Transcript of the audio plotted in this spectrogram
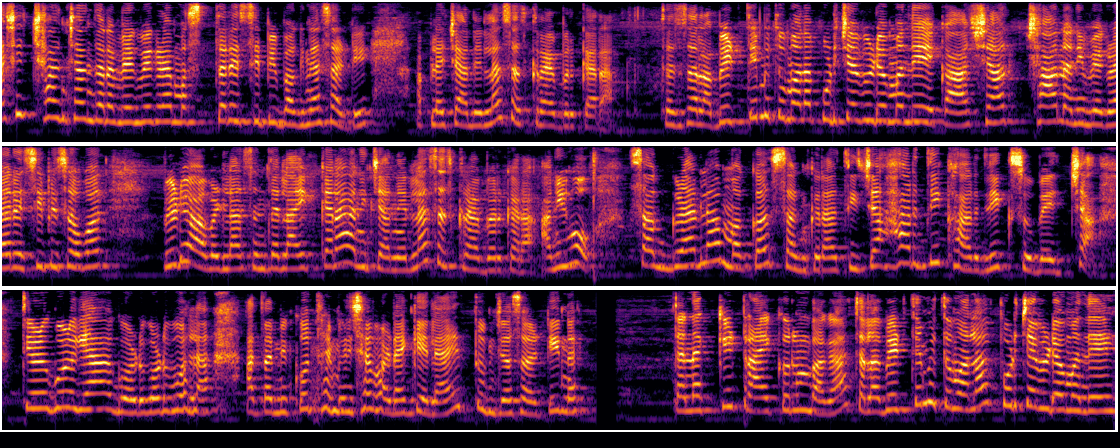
अशी छान छान जरा वेगवेगळ्या मस्त रेसिपी बघण्यासाठी आपल्या चॅनेलला सबस्क्रायबर करा. तर चला भेटते मी तुम्हाला पुढच्या व्हिडिओमध्ये. एका अशा छान आणि वेगळ्या रेसिपीसोबत व्हिडिओ आवडला असेल तर लाईक करा आणि चॅनेलला सबस्क्रायबर करा. आणि हो सगळ्यांना मकर संक्रांतीच्या हार्दिक हार्दिक शुभेच्छा. तिळगुळ घ्या गोड गोड बोला. आता मी कोथिंबीरच्या वड्या केल्या आहेत तुमच्यासाठी. नक्की तर नक्की ट्राय करून बघा. चला भेटते मी तुम्हाला पुढच्या व्हिडिओमध्ये.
